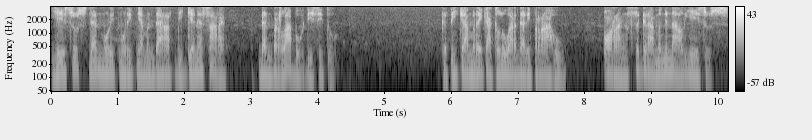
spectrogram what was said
Yesus dan murid-muridnya mendarat di Genesaret dan berlabuh di situ. Ketika mereka keluar dari perahu, orang segera mengenal Yesus.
